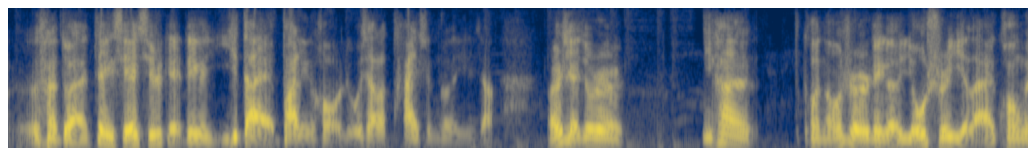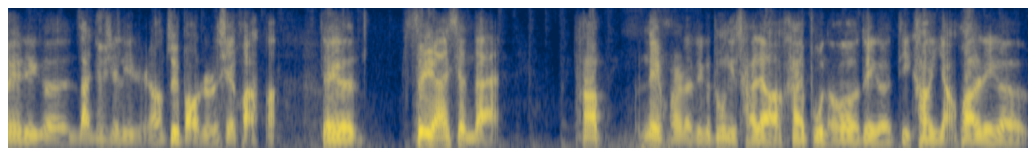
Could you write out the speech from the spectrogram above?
呃，对这个鞋其实给这个一代八零后留下了太深刻的印象，而且就是，你看，可能是这个有史以来匡威这个篮球鞋历史上最保值的鞋款了。这个虽然现在它那会儿的这个中底材料还不能够这个抵抗氧化的这个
